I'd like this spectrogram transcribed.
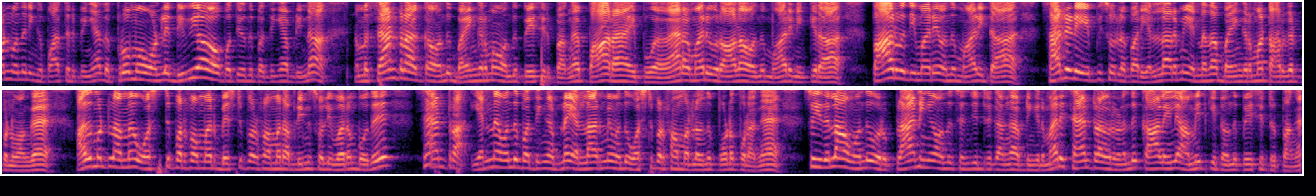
ஒன் வந்து நீங்கள் பார்த்துருப்பீங்க. அந்த ப்ரோமோ ஒன்ல திவ்யாவை பற்றி வந்து பார்த்தீங்க அப்படின்னா நம்ம சாண்ட்ரா அக்கா வந்து பயங்கரமாக வந்து பேசியிருப்பாங்க. பாரு இப்போ வேறு மாதிரி ஒரு ஆளாக வந்து மாறி நிற்கிறா பார்வதி மாதிரியே வந்து மாறிட்டா. சாட்டர்டே எபிசோடில் பாரு எல்லாருமே என்ன தான் பயங்கரமாக டார்கெட் பண்ணுவாங்க. அது மட்டும் இல்லாமல் ஒஸ்ட் பர்ஃபார்மர் பெஸ்ட் பர்ஃபார்மர் அப்படின்னு சொல்லி வரும்போது சாண்ட்ரா என்ன வந்து பார்த்தீங்க அப்படின்னா எல்லாருமே வந்து ஒஸ்ட் பர்ஃபார்மரில் வந்து போட போகிறாங்க ஸோ இதெல்லாம் அவங்க வந்து ஒரு பிளானிங்காக வந்து செஞ்சுட்டு இருக்காங்க அப்படிங்கிற மாதிரி சாண்ட்ரா அவர்கள் வந்து காலையில் அமித் கிட்ட வந்து பேசிட்டு இருப்பாங்க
